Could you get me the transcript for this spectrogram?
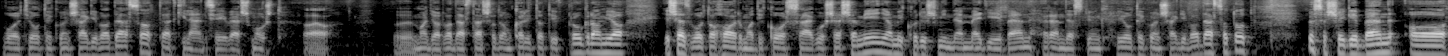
volt jótékonysági vadászat, tehát 9 éves most a Magyar Vadásztársadalom karitatív programja, és ez volt a harmadik országos esemény, amikor is minden megyében rendeztünk jótékonysági vadászatot. Összességében a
